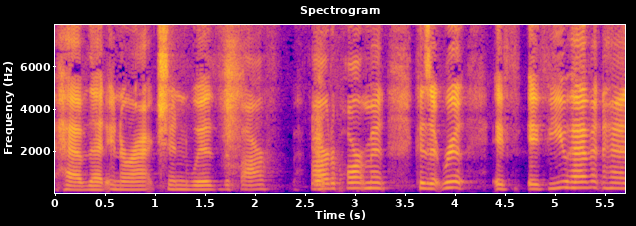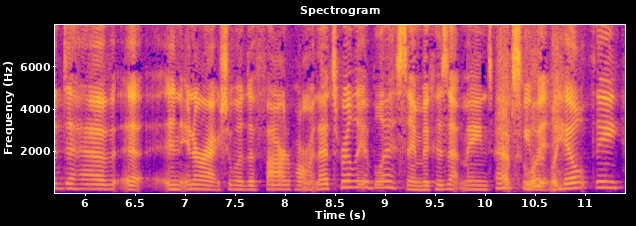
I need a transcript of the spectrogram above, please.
have that interaction with the fire fire department. Because it real if if you haven't had to have a, an interaction with the fire department that's really a blessing because that means Absolutely. you've been healthy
